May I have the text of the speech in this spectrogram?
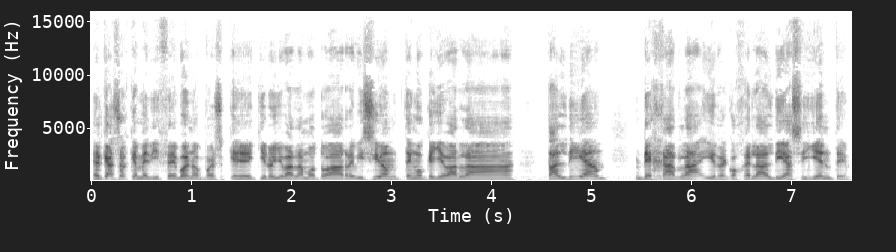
El caso es que me dice, bueno, pues que quiero llevar la moto a revisión, tengo que llevarla tal día, dejarla y recogerla al día siguiente.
